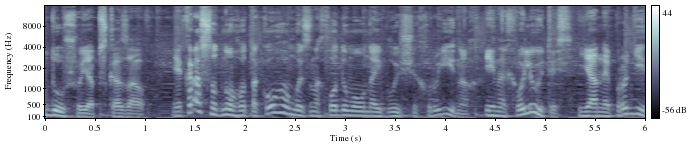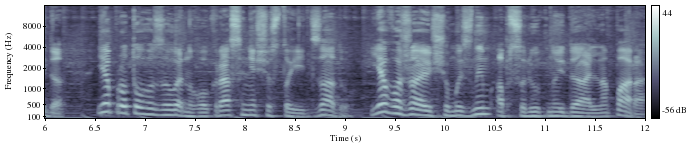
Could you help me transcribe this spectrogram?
душу, я б сказав. Якраз одного такого ми знаходимо у найближчих руїнах. І не хвилюйтесь, я не про діда, я про того зеленого окрасення, що стоїть ззаду. Я вважаю, що ми з ним абсолютно ідеальна пара,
